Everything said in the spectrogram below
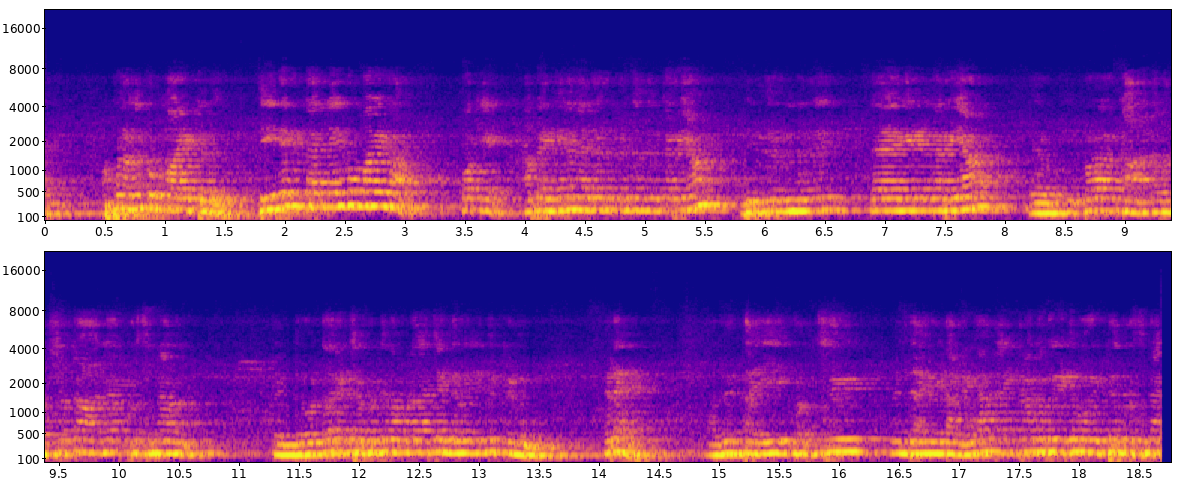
അപ്പോഴാണ് കുമ്മായിട്ടത്. തീരെ കിട്ടാനേ കുമ്മായിടാം. ഓക്കെ അപ്പൊ എങ്ങനെ നിലനിൽക്കുന്നത് നിങ്ങൾക്കറിയാം? നിലനിൽക്കുന്നത് എങ്ങനെയാണെന്ന് അറിയാം? ഇപ്പൊ കാലവർഷമൊക്കെ ആകെ പ്രശ്നമാണ്. എന്തുകൊണ്ട് രക്ഷപ്പെട്ട് നമ്മുടെ ആ ചെണ്ടുവലി നിൽക്കുന്നു? അല്ലേ? അത് തൈ കുറച്ച് ഇതായി അറിയാം തൈകളൊക്കെ വീട് പോയിട്ട് പ്രശ്നം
